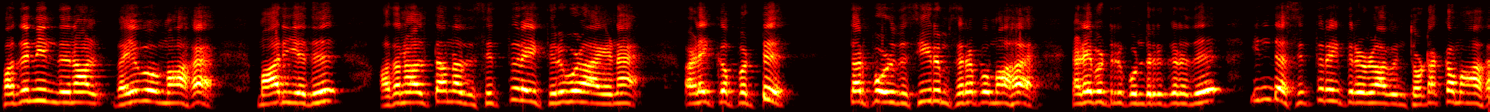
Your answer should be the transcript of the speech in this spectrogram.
பதினைந்து நாள் வைபவமாக மாறியது. அதனால்தான் அது சித்திரை திருவிழா என அழைக்கப்பட்டு தற்பொழுது சீரும் சிறப்புமாக நடைபெற்று கொண்டிருக்கிறது. இந்த சித்திரை திருவிழாவின் தொடக்கமாக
